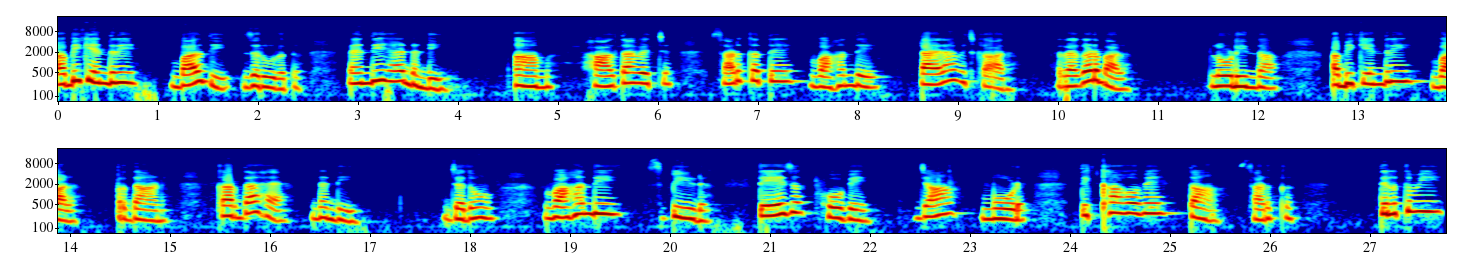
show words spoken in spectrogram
ਅਭਿਕੇਂਦਰੀ ਬਲ ਦੀ ਜ਼ਰੂਰਤ ਪੈਂਦੀ ਹੈ ਡੰਡੀ। ਆਮ ਹਾਲਤਾਂ ਵਿੱਚ ਸੜਕ ਅਤੇ ਵਾਹਨ ਦੇ ਟਾਇਰਾਂ ਵਿਚਕਾਰ ਰਗੜ ਬਲ ਲੋੜੀਂਦਾ ਅਭਿਕੇਂਦਰੀ ਬਲ ਪ੍ਰਦਾਨ ਕਰਦਾ ਹੈ ਡੰਡੀ। ਜਦੋਂ ਵਾਹਨ ਦੀ ਸਪੀਡ ਤੇਜ਼ ਹੋਵੇ ਜਾਂ ਮੋੜ, ਤਿੱਖਾ ਹੋਵੇ ਤਾਂ ਸੜਕ, ਤਿਲਕਵੀਂ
